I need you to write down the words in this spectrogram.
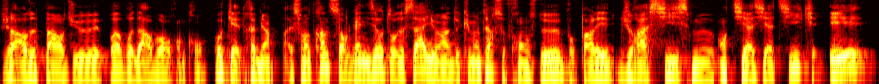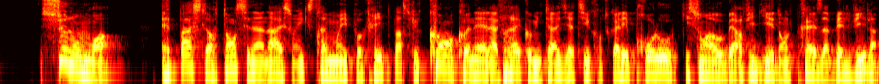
Gérard Depardieu et Poivre d'Arvor, en gros. Ok, très bien. Elles sont en train de s'organiser autour de ça. Il y a eu un documentaire sur France 2 pour parler du racisme anti-asiatique. Et selon moi, elles passent leur temps, ces nanas, elles sont extrêmement hypocrites parce que quand on connaît la vraie communauté asiatique, en tout cas les prolos qui sont à Aubervilliers dans le 13 à Belleville,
